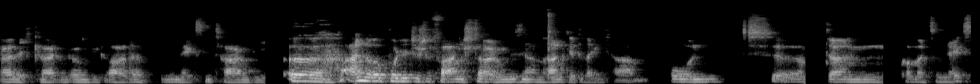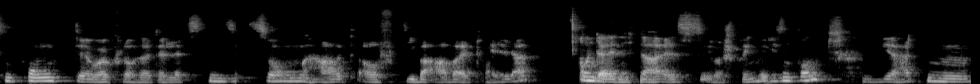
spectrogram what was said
Feierlichkeiten irgendwie gerade in den nächsten Tagen, die äh, andere politische Veranstaltungen ein bisschen an den Rand gedrängt haben. Und äh, dann kommen wir zum nächsten Punkt. Der Workflow seit der letzten Sitzung hart auf die Bearbeitung Gelder. Und da er nicht da ist, überspringen wir diesen Punkt. Wir hatten,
